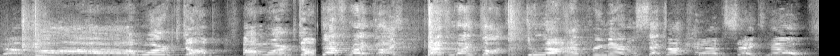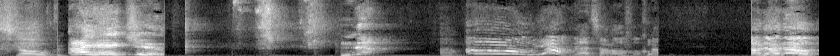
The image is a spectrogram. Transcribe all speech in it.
no. Oh, I'm worked up! I'm worked up! That's right, guys! That's what I thought! Do not have premarital sex! Not gonna have sex, no. So, I hate you! No. Oh. oh, yeah. That's not awful. Cool. No, no, no.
